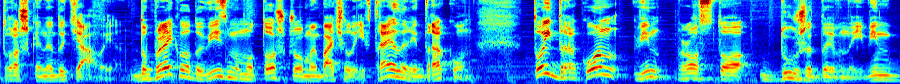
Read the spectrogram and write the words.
трошки не дотягує. До прикладу, візьмемо то, що ми бачили і в трейлері Дракон. Той дракон він просто дуже дивний. Він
